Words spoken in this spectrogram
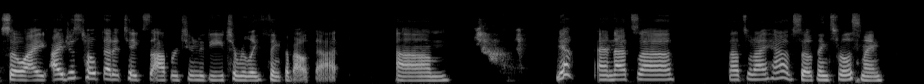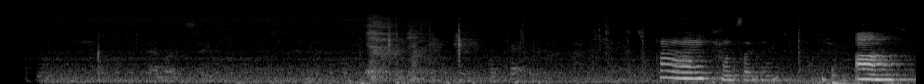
so I, I just hope that it takes the opportunity to really think about that. Um, yeah, and that's uh, that's what I have. So thanks for listening. Hi, one second. Um,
